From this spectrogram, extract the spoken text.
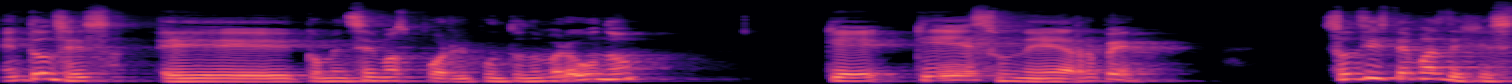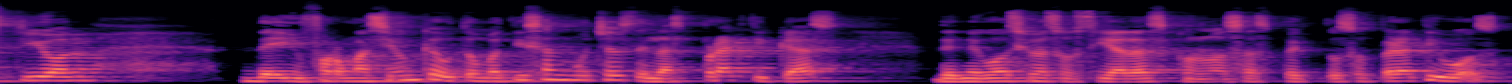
Entonces, eh, comencemos por el punto número uno, ¿qué es un ERP? Son sistemas de gestión de información que automatizan muchas de las prácticas de negocio asociadas con los aspectos operativos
